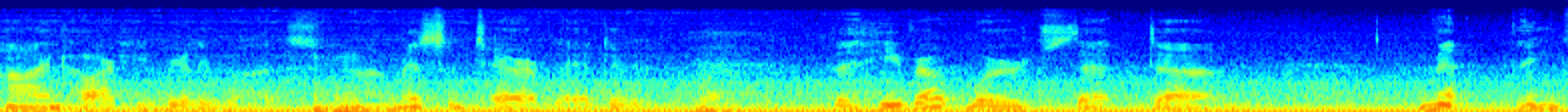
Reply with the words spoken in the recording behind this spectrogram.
kind heart, he really was. You know, I miss him terribly, I do. Right. But he wrote words that um, meant things,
